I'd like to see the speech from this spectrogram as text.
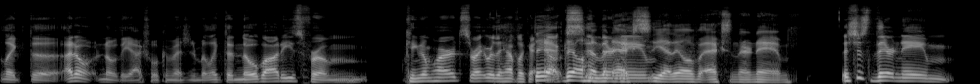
like the I don't know the actual convention, but like the nobodies from Kingdom Hearts, right? Where they have like an they X they all in have their an X. Yeah, they all have an X in their name. It's just their name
